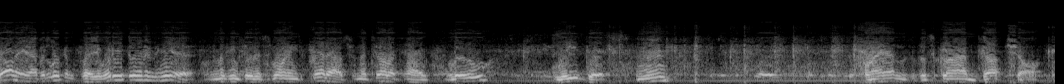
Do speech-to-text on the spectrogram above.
Johnny, I've been looking for you. What are you doing in here? I'm looking through this morning's printouts from the teletype. Lou, read this. Hmm? Franz described Gottschalk,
